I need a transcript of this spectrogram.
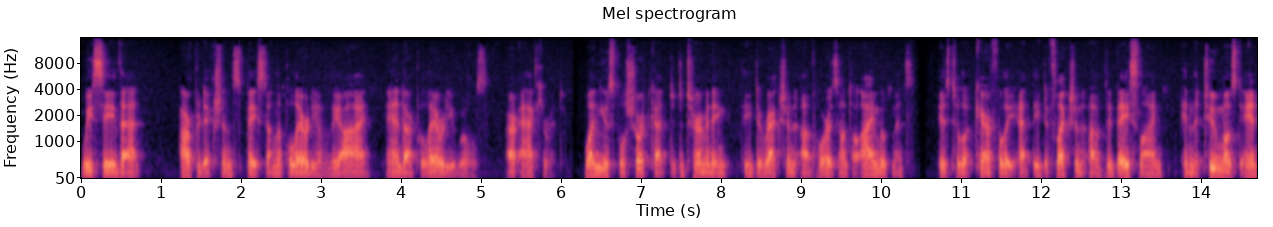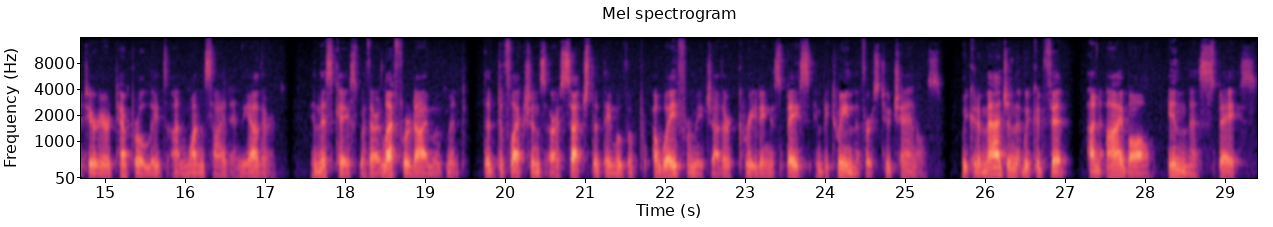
we see that our predictions, based on the polarity of the eye and our polarity rules, are accurate. One useful shortcut to determining the direction of horizontal eye movements is to look carefully at the deflection of the baseline in the two most anterior temporal leads on one side and the other. In this case, with our leftward eye movement, the deflections are such that they move away from each other, creating a space in between the first two channels. We could imagine that we could fit an eyeball in this space.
